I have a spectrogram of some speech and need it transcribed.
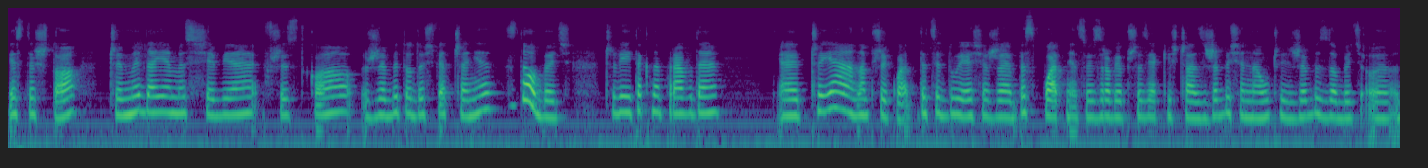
jest też to, czy my dajemy z siebie wszystko, żeby to doświadczenie zdobyć. Czyli tak naprawdę, e, czy ja na przykład decyduję się, że bezpłatnie coś zrobię przez jakiś czas, żeby się nauczyć, żeby zdobyć e,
